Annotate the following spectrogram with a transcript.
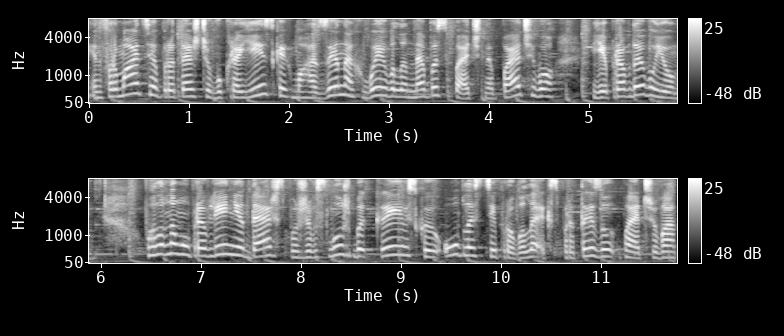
інформація про те, що в українських магазинах виявили небезпечне печиво, є правдивою. В головному управлінні Держспоживслужби Київської області провели експертизу печива.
